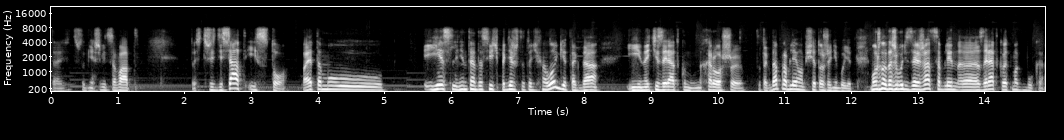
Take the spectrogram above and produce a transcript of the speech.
да, чтобы не ошибиться, ватт. То есть 60 и 100. Поэтому если Nintendo Switch поддержит эту технологию, тогда и найти зарядку ну, хорошую, то тогда проблем вообще тоже не будет. Можно даже будет заряжаться, блин, э, зарядкой от MacBook.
